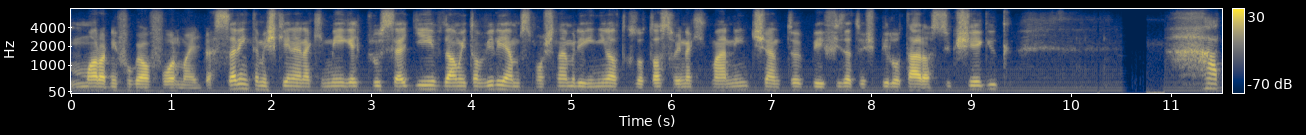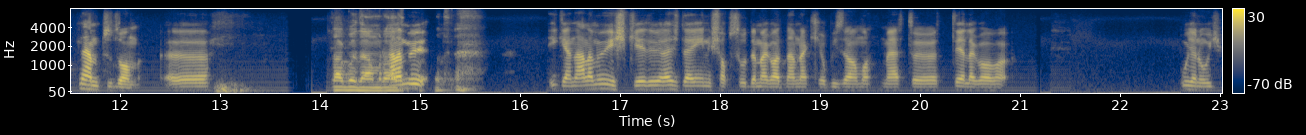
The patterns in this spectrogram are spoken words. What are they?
maradni fog a Forma 1 -be. Szerintem is kéne neki még egy plusz egy év, de amit a Williams most nemrég nyilatkozott az, hogy nekik már nincsen többi fizetős pilotára szükségük, hát nem tudom. Ö... Aggodalomra. ő, igen, nálam ő is kérdőjeles, de én is abszolút de megadnám neki a bizalmat, mert ö, tényleg a, ugyanúgy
